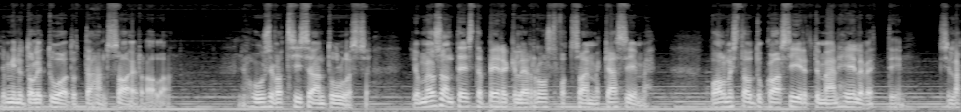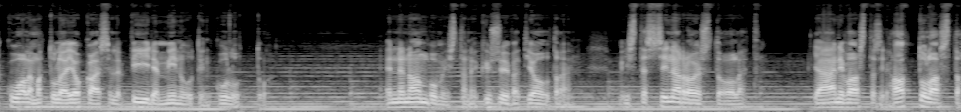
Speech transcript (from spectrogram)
ja minut oli tuotu tähän sairaalaan. Ne huusivat sisään tullessa. Jo me osan teistä perkele rosvot saimme käsimme. Valmistautukaa siirtymään helvettiin, sillä kuolema tulee jokaiselle viiden minuutin kuluttua. Ennen ampumista ne kysyivät joltain, mistä sinä roisto olet? Ja ääni vastasi, Hattulasta.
